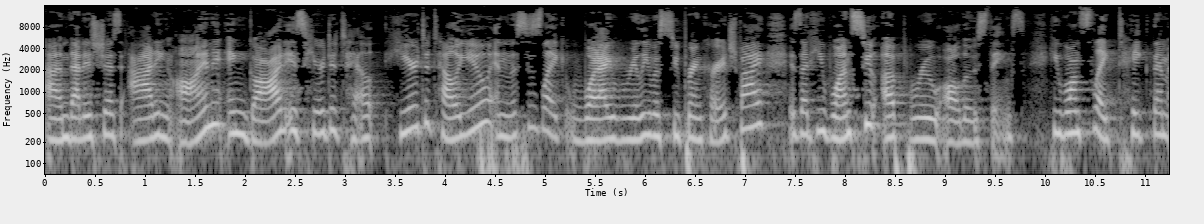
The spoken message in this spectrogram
Um, that is just adding on and god is here to tell here to tell you and this is like what i really was super encouraged by is that he wants to uproot all those things he wants to like take them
